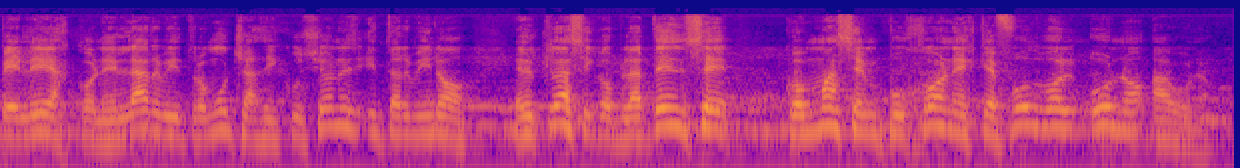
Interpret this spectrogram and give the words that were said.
peleas con el árbitro, muchas discusiones y terminó el clásico platense con más empujones que fútbol uno a uno.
